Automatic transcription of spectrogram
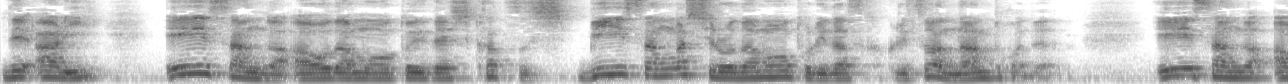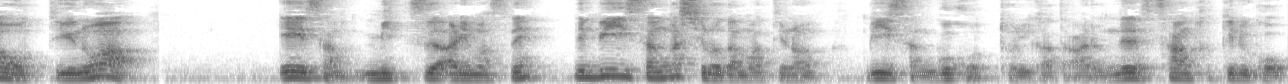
であり、A さんが青玉を取り出し、かつ B さんが白玉を取り出す確率は何とかである。A さんが青っていうのは、A さん3つありますね。で、B さんが白玉っていうのは B さん5個取り方あるんで 3×5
